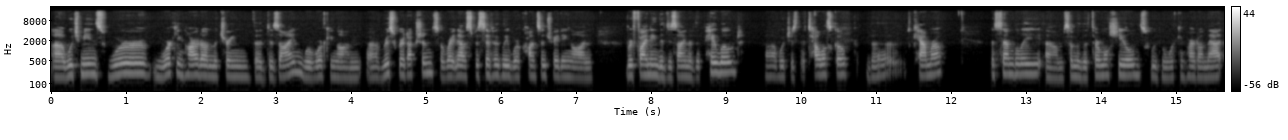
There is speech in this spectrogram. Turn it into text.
uh, which means we're working hard on maturing the design. We're working on uh, risk reduction. So right now, specifically, we're concentrating on refining the design of the payload, uh, which is the telescope, the camera assembly, um, some of the thermal shields. We've been working hard on that.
